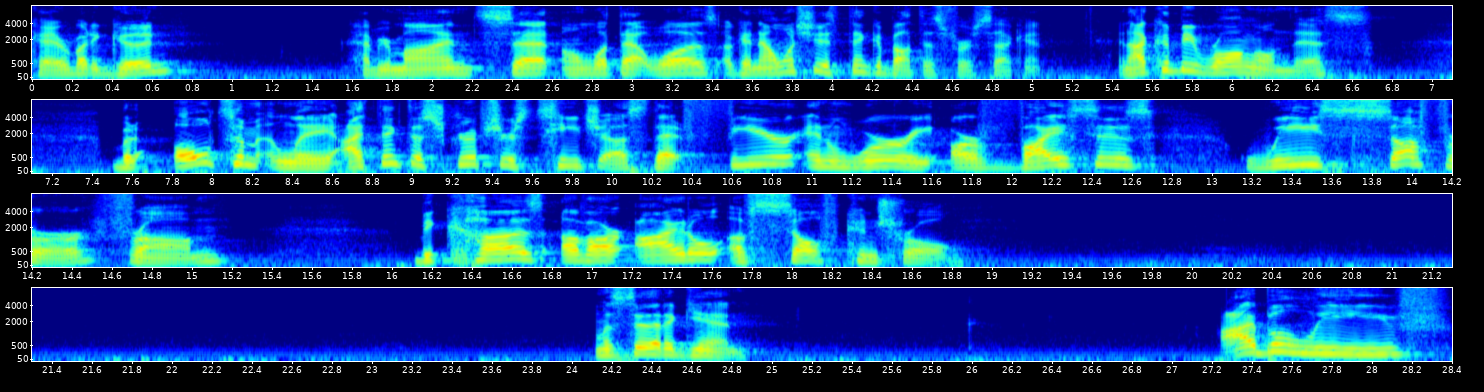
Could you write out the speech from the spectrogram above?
Okay, everybody good? Have your mind set on what that was? Okay, now I want you to think about this for a second. And I could be wrong on this, but ultimately, I think the scriptures teach us that fear and worry are vices we suffer from because of our idol of self control. I'm going to say that again. I believe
